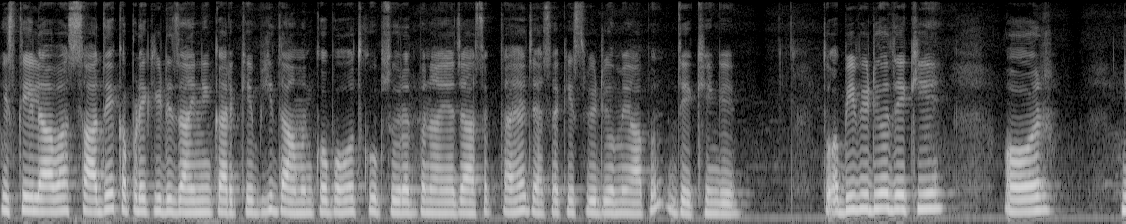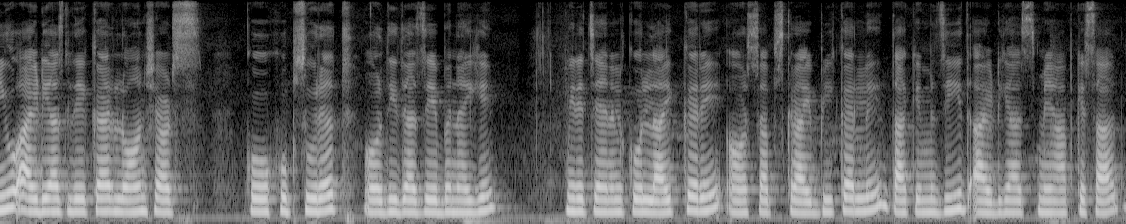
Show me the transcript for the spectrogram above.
اس کے علاوہ سادے کپڑے کی ڈیزائننگ کر کے بھی دامن کو بہت خوبصورت بنایا جا سکتا ہے، جیسا کہ اس ویڈیو میں آپ دیکھیں گے۔ تو ابھی ویڈیو دیکھیے اور نیو آئیڈیاز لے کر لان شارٹس کو خوبصورت اور دیدہ زیب بنائیے۔ میرے چینل کو لائک کریں اور سبسکرائب بھی کر لیں تاکہ مزید آئیڈیاز میں آپ کے ساتھ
